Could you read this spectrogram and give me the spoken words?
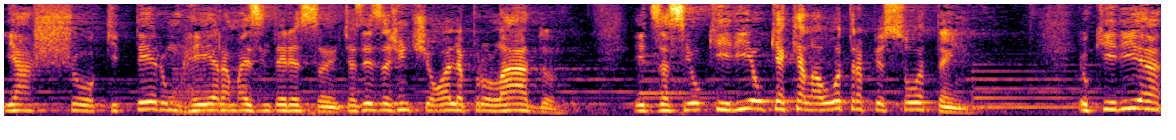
e achou que ter um rei era mais interessante. Às vezes a gente olha para o lado e diz assim: eu queria o que aquela outra pessoa tem. Eu queria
